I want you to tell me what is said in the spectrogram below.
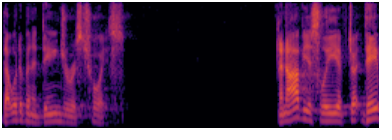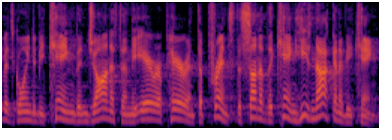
that would have been a dangerous choice. And obviously, if David's going to be king, then Jonathan, the heir apparent, the prince, the son of the king, he's not going to be king.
